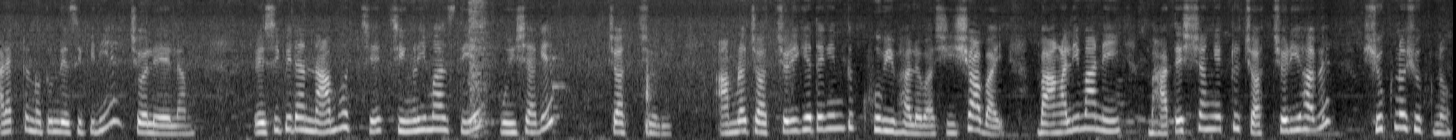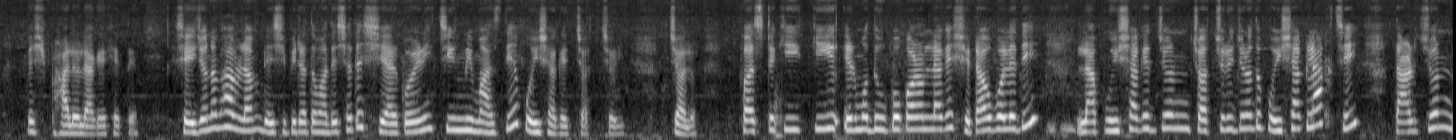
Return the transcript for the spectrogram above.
আরেকটা নতুন রেসিপি নিয়ে চলে এলাম। রেসিপিটার নাম হচ্ছে চিংড়ি মাছ দিয়ে পুঁই শাকের চচ্চড়ি। আমরা চচ্চড়ি খেতে কিন্তু খুবই ভালোবাসি সবাই। বাঙালি মানেই ভাতের সঙ্গে একটু চচ্চড়ি হবে, শুকনো শুকনো, বেশ ভালো লাগে খেতে। সেই জন্য ভাবলাম রেসিপিটা তোমাদের সাথে শেয়ার করে নিই চিংড়ি মাছ দিয়ে পুঁই শাকের চচ্চড়ি। চলো ফার্স্টে কি কি এর মধ্যে উপকরণ লাগে সেটাও বলে দিই। লা, পুঁই শাকের জন্য চচ্চড়ির জন্য তো পুঁই শাক লাগছেই। তার জন্য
